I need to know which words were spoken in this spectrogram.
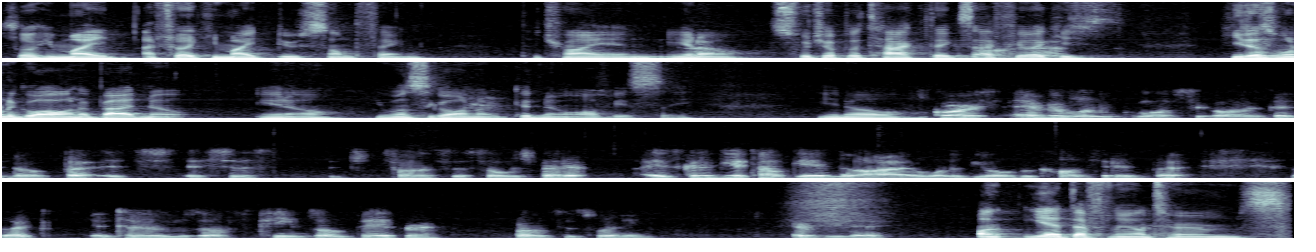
so he might. I feel like he might do something to try and you know switch up the tactics. I feel like he's he doesn't want to go out on a bad note. You know, he wants to go on a good note. Obviously, you know. Of course, everyone wants to go on a good note, but it's it's just France is so much better. It's gonna be a tough game though. I don't want to be overconfident, but like in terms of teams on paper, France is winning every day. On, yeah, definitely on terms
